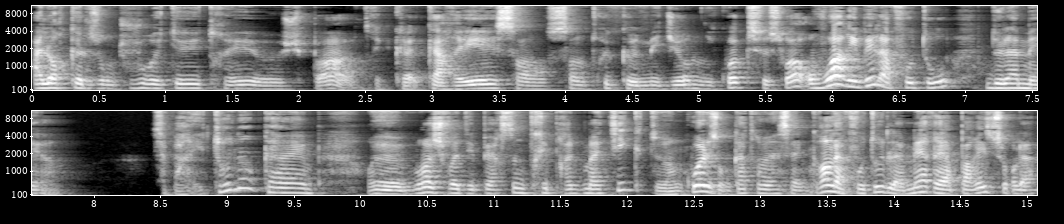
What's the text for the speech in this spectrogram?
alors qu'elles ont toujours été très, euh, je sais pas, très carrées, sans, sans truc médium ni quoi que ce soit. On voit arriver la photo de la mère. Ça paraît étonnant quand même. Euh, moi, je vois des personnes très pragmatiques. D'un coup, elles ont 85 ans. La photo de la mère est sur la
